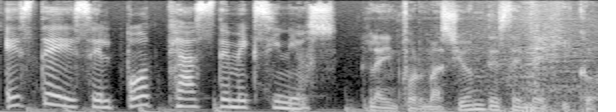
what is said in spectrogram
Este es el podcast de Mexinios. La información desde México.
